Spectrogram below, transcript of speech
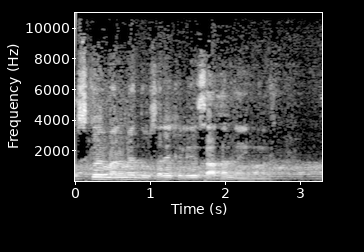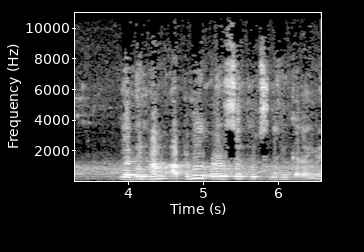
उसके मन में दूसरे के लिए साधन नहीं होना। यदि हम अपनी ओर से कुछ नहीं करेंगे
